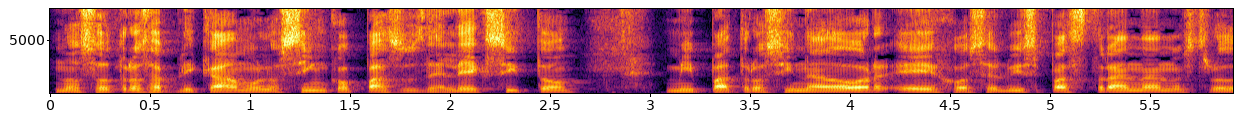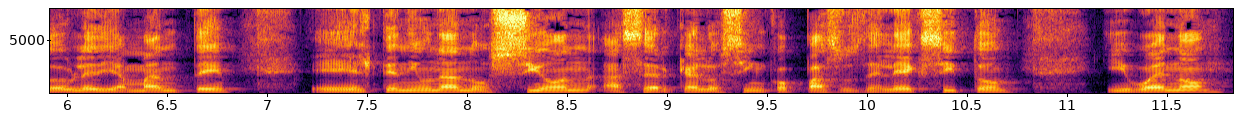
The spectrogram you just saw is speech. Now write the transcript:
Nosotros aplicábamos los cinco pasos del éxito. Mi patrocinador eh, José Luis Pastrana, nuestro doble diamante, eh, él tenía una noción acerca de los cinco pasos del éxito. Y bueno,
